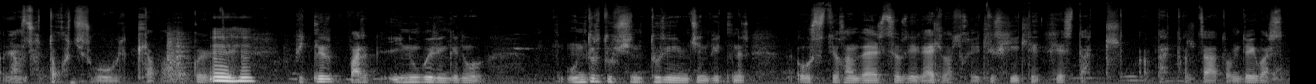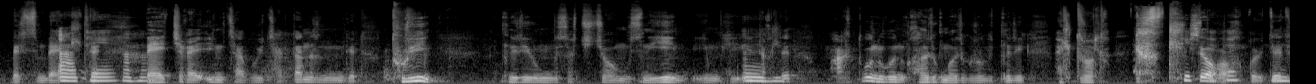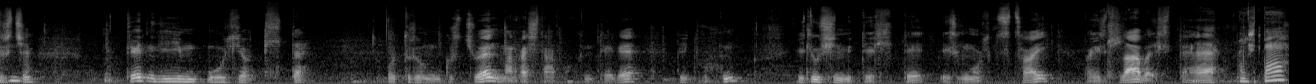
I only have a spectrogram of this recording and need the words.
ямар ч утга учиргүй үйлдэл байгаа байхгүй юу? Бид нэр баг энүүгээр ингээ нөгөө өндөр түвшин төрийн хэмжээнд бид нэр өөрсдийнхөө байр суурийг аль болох илэрхийлэхээс татал татгал за дундыг барьсан байдалтай байж байгаа энэ цаг үе цагдаа нар ингээд төрийн нэрийн өмнөөс очиж байгаа хүмүүс нь ийм юм хийгээд тахлаа. Магадгүй нөгөө нэг хориг мориг руу бид нарыг хальтруулах хэлтэй байгаа байхгүй. Тий тэр чинь. Тэгээд нэг ийм үйл явдалтай өдөр өнгөрч байна. Маргааш та бүхэнтэйгээ бид бүхэн илүү шин мэдээлэлтэй иргэн уулзцаая баярлалаа баяртай. Баяртай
